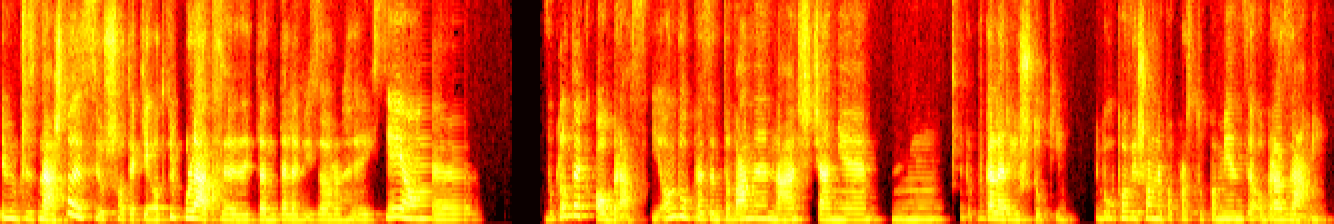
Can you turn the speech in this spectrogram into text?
Nie wiem, czy znasz, to jest już od, jakiego, od kilku lat y, ten telewizor istnieje. On wygląda jak obraz i on był prezentowany na ścianie mm, w galerii sztuki. Był powieszony po prostu pomiędzy obrazami.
